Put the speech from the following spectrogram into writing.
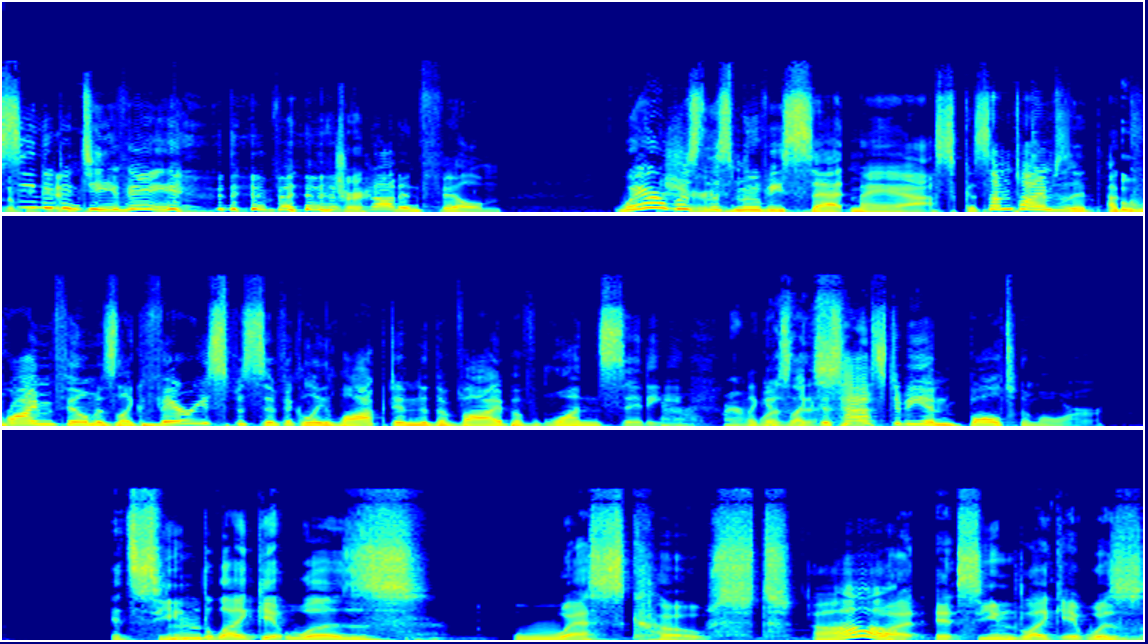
That'd seen it in TV, but Sure. not in film. Where was Sure, this indeed. movie set, may I ask? Because sometimes a, a crime film is like very specifically locked into the vibe of one city. Where Like was it's like this this set? has to be in Baltimore. It seemed like it was West Coast, Oh, but it seemed like it was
